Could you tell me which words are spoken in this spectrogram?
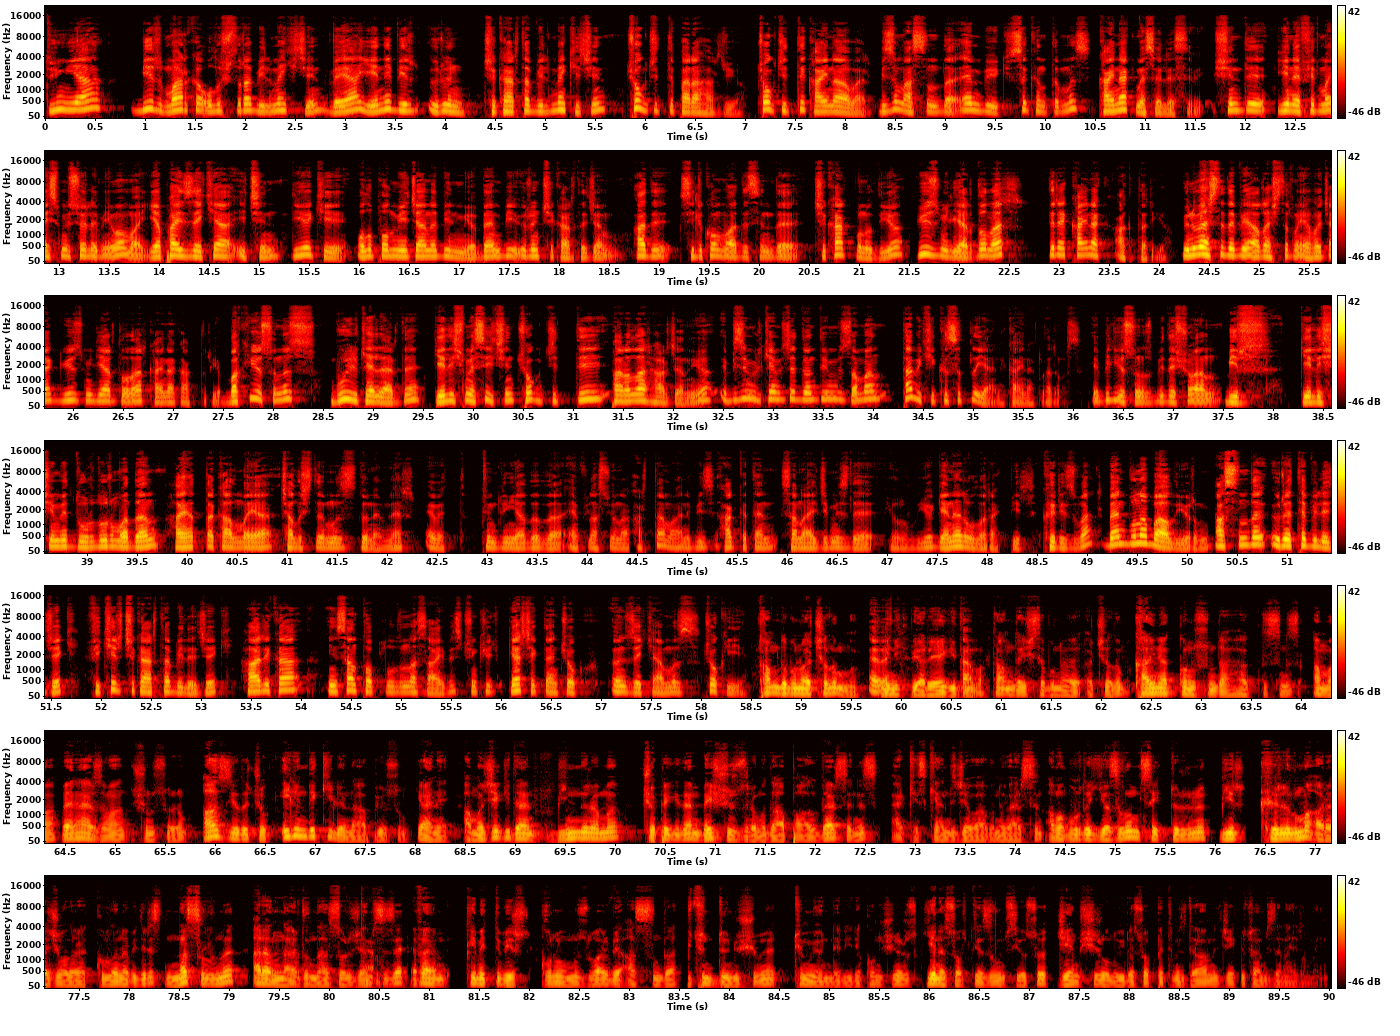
dünya bir marka oluşturabilmek için veya yeni bir ürün çıkartabilmek için çok ciddi para harcıyor. Çok ciddi kaynağı var. Bizim aslında en büyük sıkıntımız kaynak meselesi. Şimdi yine firma ismi söylemeyeyim ama yapay zeka için diyor ki olup olmayacağını bilmiyor. Ben bir ürün çıkartacağım. Hadi Silikon Vadisi'nde çıkart bunu diyor. 100 milyar dolar direkt kaynak aktarıyor. Üniversitede bir araştırma yapacak 100 milyar dolar kaynak aktarıyor. Bakıyorsunuz bu ülkelerde gelişmesi için çok ciddi paralar harcanıyor. E bizim ülkemize döndüğümüz zaman tabii ki kısıtlı yani kaynaklarımız. E biliyorsunuz bir de şu an bir gelişimi durdurmadan hayatta kalmaya çalıştığımız dönemler. Evet Tüm dünyada da enflasyon arttı ama hani biz hakikaten sanayicimiz de yoruluyor. Genel olarak bir kriz var. Ben buna bağlıyorum. Aslında üretebilecek, fikir çıkartabilecek harika insan topluluğuna sahibiz. Çünkü gerçekten çok ön zekamız çok iyi. Tam da bunu açalım mı? Evet. Minik bir araya gideyim. Tamam. Tam da işte bunu açalım. Kaynak konusunda haklısınız ama ben her zaman şunu soruyorum. Az ya da çok elindekiyle ne yapıyorsun? Yani amaca giden bin lira mı çöpe giden 500 lira mı daha pahalı derseniz herkes kendi cevabını versin. Ama burada yazılım sektörünü bir kırılma aracı olarak kullanabiliriz. Nasılını aranın ardından soracağım tamam. size. Efendim kıymetli bir konuğumuz var ve aslında bütün dönüşümü tüm yönleriyle konuşuyoruz. Yine Soft Yazılım CEO'su Cem Şiroğlu ile sohbetimiz devam edecek. Lütfen bizden ayrılmayın.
